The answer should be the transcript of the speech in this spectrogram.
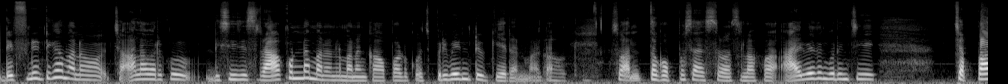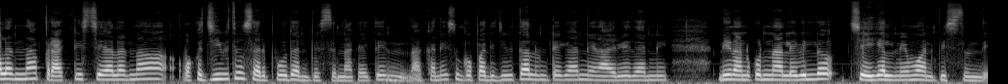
డెఫినెట్గా మనం చాలా వరకు డిసీజెస్ రాకుండా మనల్ని మనం కాపాడుకోవచ్చు. ప్రివెంటివ్ కేర్ అనమాట సో అంత గొప్ప శాస్త్రం అసలు. ఒక ఆయుర్వేదం గురించి చెప్పాలన్నా ప్రాక్టీస్ చేయాలన్నా ఒక జీవితం సరిపోదు అనిపిస్తుంది నాకైతే. నాకు కనీసం ఇంకో పది జీవితాలు ఉంటే కానీ నేను ఆయుర్వేదాన్ని నేను అనుకున్న లెవెల్లో చేయగలనేమో అనిపిస్తుంది.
